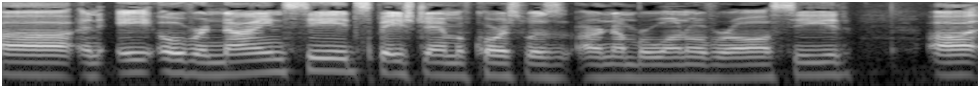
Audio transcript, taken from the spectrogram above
uh, an 8 over 9 seed. Space Jam, of course, was our number one overall seed. Uh,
